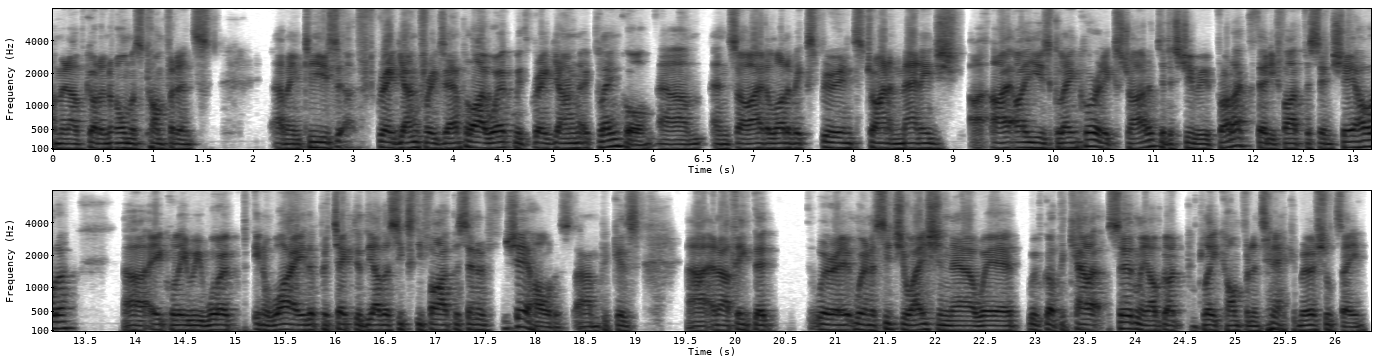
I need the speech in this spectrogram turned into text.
I mean, I've got enormous confidence. I mean, to use Greg Young, for example, I work with Greg Young at Glencore. Um, and so I had a lot of experience trying to manage. I, I use Glencore at Xstrata to distribute product, 35% shareholder. Uh, equally, we worked in a way that protected the other 65% of shareholders um, because, uh, and I think that we're, we're in a situation now where we've got the, certainly I've got complete confidence in our commercial team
